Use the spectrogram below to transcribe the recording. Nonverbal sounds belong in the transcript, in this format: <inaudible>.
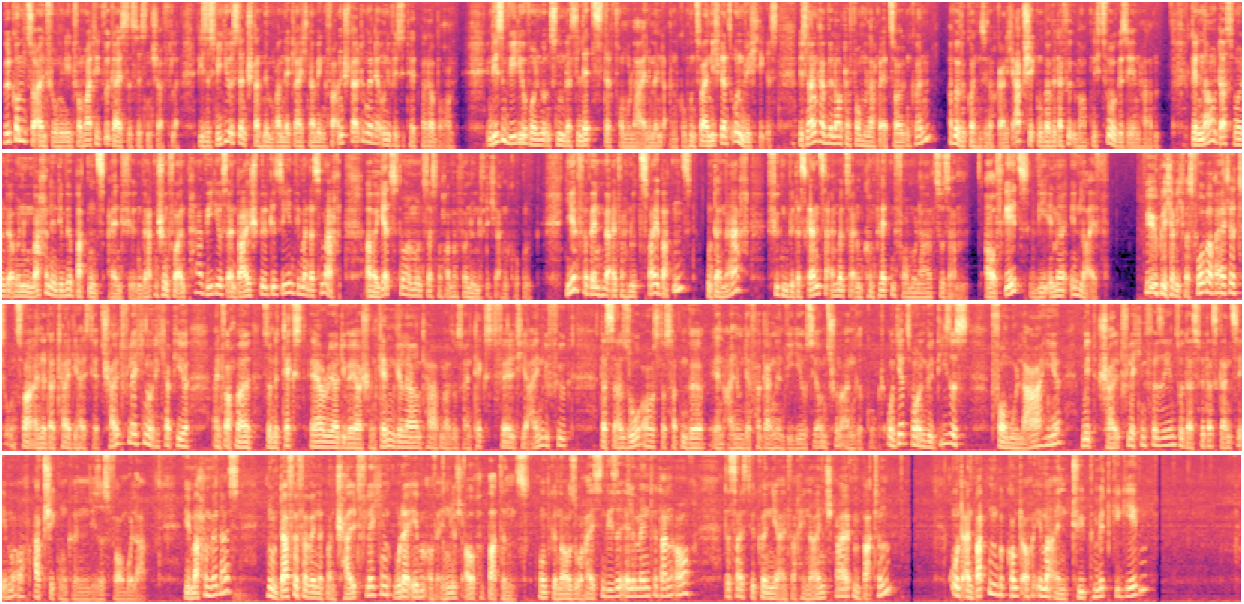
Willkommen zur Einführung in Informatik für Geisteswissenschaftler. Dieses Video ist entstanden im Rahmen der gleichnamigen Veranstaltung an der Universität Paderborn. In diesem Video wollen wir uns nun das letzte Formularelement angucken, und zwar ein nicht ganz unwichtiges. Bislang haben wir lauter Formulare erzeugen können, aber wir konnten sie noch gar nicht abschicken, weil wir dafür überhaupt nichts vorgesehen haben. Genau das wollen wir aber nun machen, indem wir Buttons einfügen. Wir hatten schon vor ein paar Videos ein Beispiel gesehen, wie man das macht, aber jetzt wollen wir uns das noch einmal vernünftig angucken. Hier verwenden wir einfach nur zwei Buttons und danach fügen wir das Ganze einmal zu einem kompletten Formular zusammen. Auf geht's, wie immer in Live. Wie üblich habe ich was vorbereitet, und zwar eine Datei, die heißt jetzt Schaltflächen. Und ich habe hier einfach mal so eine Text-Area, die wir ja schon kennengelernt haben, also so ein Textfeld hier eingefügt. Das sah so aus, das hatten wir in einem der vergangenen Videos ja uns schon angeguckt. Und jetzt wollen wir dieses Formular hier mit Schaltflächen versehen, sodass wir das Ganze eben auch abschicken können, dieses Formular. Wie machen wir das? Nun, dafür verwendet man Schaltflächen oder eben auf Englisch auch Buttons. Und genau so heißen diese Elemente dann auch. Das heißt, wir können hier einfach hineinschreiben Button. Und ein Button bekommt auch immer einen Typ mitgegeben.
